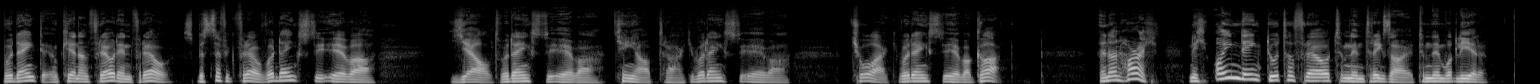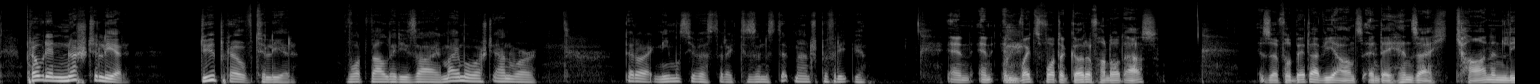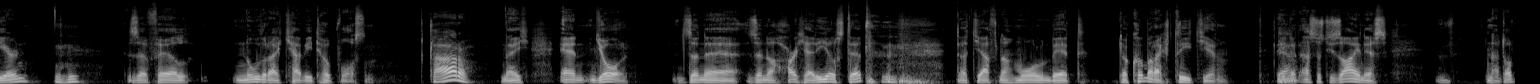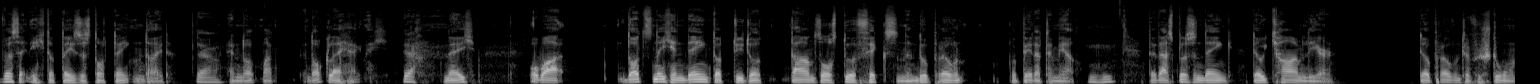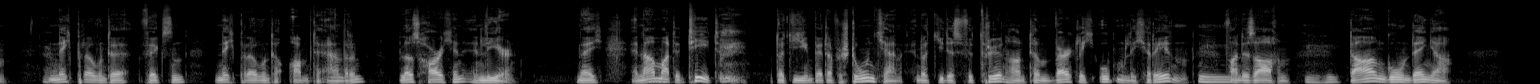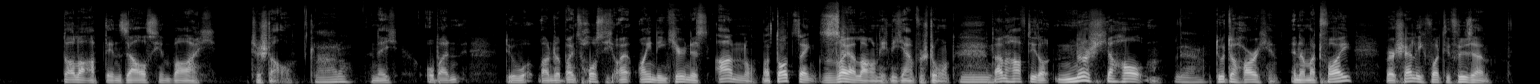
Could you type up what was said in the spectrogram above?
Wat denkt hij? Oké, dan vrouw den vrouw, specifiek vrouw. Wat denkst du over geld? Wat denkst du over kingeopdrag? Wat denkst du over tjoak? Wat denkst du over God? En dan hark. Niet één ding doet de vrouw tem den trick zei, tem den wat leren. Probeer den niks te leren. Probeert te leren. Wat wilde die zei? Mij was die antwoord. Dat had ik niemals gewist, dat ik te zijn dit mens bevrijd weer. En, en, en weet je wat de goede van dat is? Zoveel beter wie ons in de hinsicht kunnen leren, zoveel nodig kan we het oplossen. Claro. Nee? En ja, zo'n zo'n harcherie als dit, dat je nog mal een beetje, daar kunnen we echt strijd geven. Ja. En dat als het design is, w- nou dat wist ik niet dat deze stad denken deed. Ja. En dat, maar, dat gleich ik niet. Ja. Nee, aber dat is niet een ding dat du dat dan zoals door fixen en door proberen wat beter te maken. Dat is plus een ding dat je kan leren. Dat proberen te verstaan. Niet proberen te fixen, niet proberen te om te ändern, bloos hartjen en leren. Nee, en dan met de tijd dat je je beter verstaan kan en dat je dus vertrouwen hebt om werkelijk openlijk reden van de zaken, dan gaan dingen dollar op denzelfden weg te stellen. Claro. Nicht? Aber du, wenn du meinst, hast dich ein, Ding hier das an, aber das denkt sehr lange nicht, nicht verstehen. Dann habt ihr dort nichts gehalten. Ja. Du te harken. En nummer twee, waarschijnlijk wordt die früh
